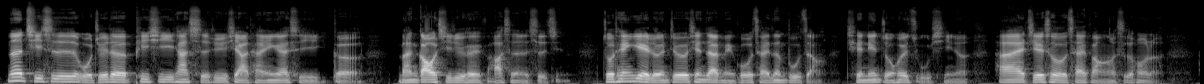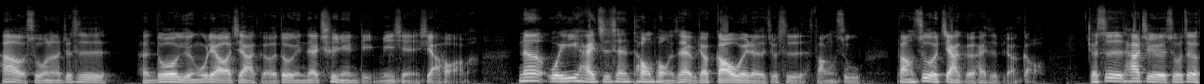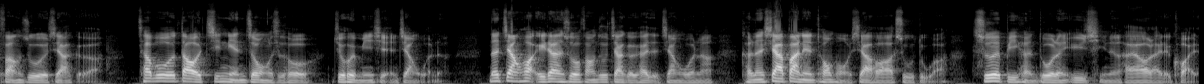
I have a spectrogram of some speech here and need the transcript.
那其实我觉得 PCE 它持续下探应该是一个蛮高几率会发生的事情。昨天叶伦就是现在美国财政部长。前联总会主席呢，他接受采访的时候呢，他有说呢，就是很多原物料的价格都已经在去年底明显下滑嘛。那唯一还支撑通膨在比较高位的，就是房租，房租的价格还是比较高。可是他觉得说，这个房租的价格啊，差不多到今年中的时候就会明显降温了。那这样的话，一旦说房租价格开始降温啊，可能下半年通膨下滑速度啊，是会比很多人预期呢还要来得快的。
